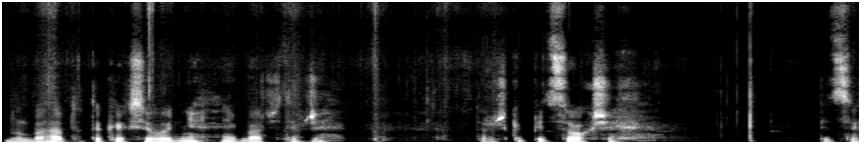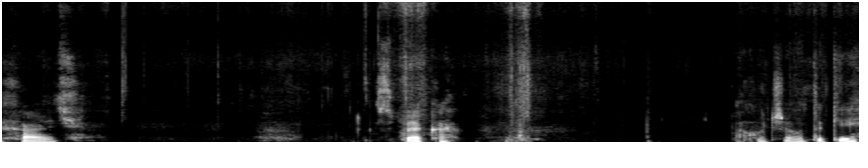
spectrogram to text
Ну, багато таких сьогодні, як бачите, вже трошки підсохших. Підсихають. Спека. Хоча отакі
